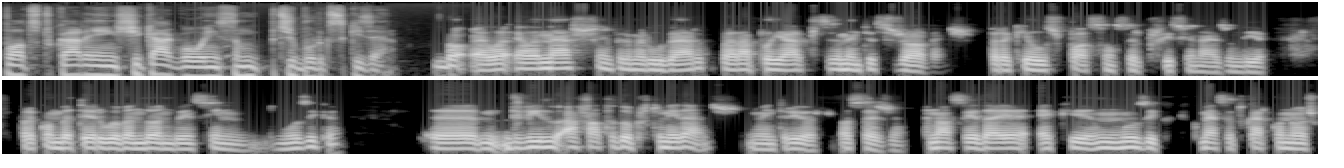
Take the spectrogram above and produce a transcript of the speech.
pode tocar em Chicago ou em São Petersburgo, se quiser? Bom, ela, ela nasce em primeiro lugar para apoiar precisamente esses jovens, para que eles possam ser profissionais um dia, para combater o abandono do ensino de música uh, devido à falta de oportunidades no interior. Ou seja, a nossa ideia é que um músico que começa a tocar connosco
